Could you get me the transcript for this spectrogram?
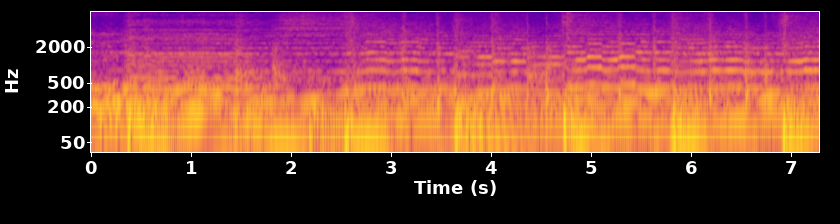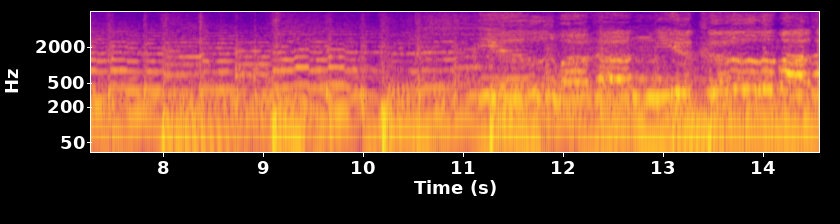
Öldüler Yılmadan, yıkılmadan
